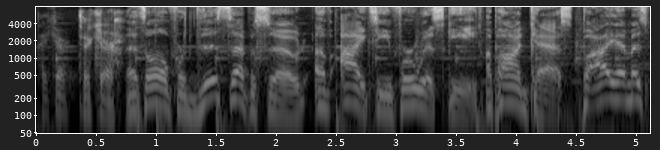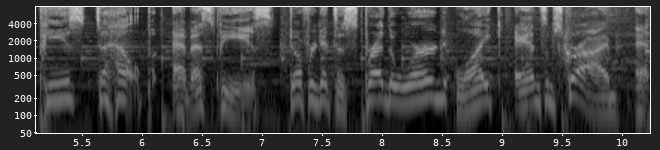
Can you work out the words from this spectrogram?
Take care. Take care. That's all for this episode of IT for Whiskey, a podcast by MSPs to help MSPs. Don't forget to spread the word, like, and subscribe at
